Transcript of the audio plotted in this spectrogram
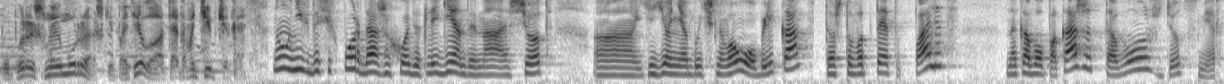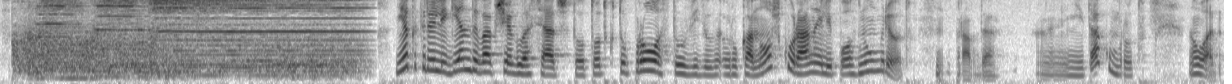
пупырышные мурашки по телу от этого чипчика. Ну, у них до сих пор даже ходят легенды насчет э, ее необычного облика. То, что вот этот палец на кого покажет, того ждет смерть. Некоторые легенды вообще гласят, что тот, кто просто увидел руконожку, рано или поздно умрет. Хм, правда, не так умрут. Ну ладно.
